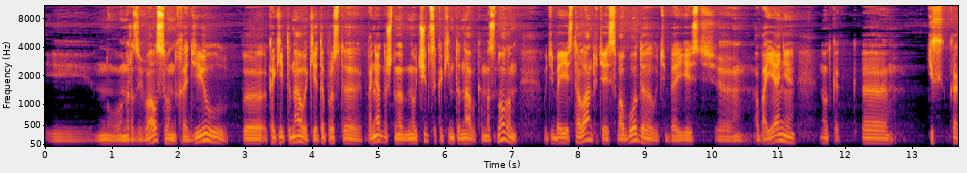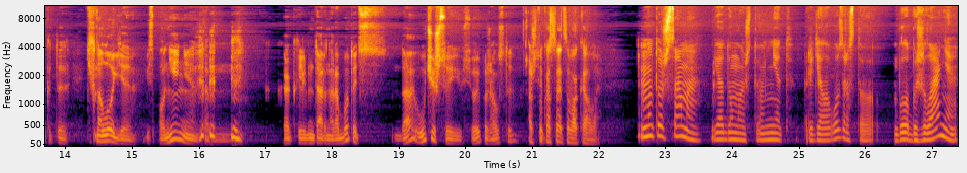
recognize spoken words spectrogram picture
И ну, он развивался, он ходил, какие-то навыки. Это просто понятно, что надо научиться каким-то навыкам, основам. У тебя есть талант, у тебя есть свобода, у тебя есть э, обаяние. Но вот как, э, тех- как это, технология исполнения, там, как элементарно работать, с- да, учишься и все, и пожалуйста. А что касается вокала? Ну, то же самое. Я думаю, что нет предела возраста. Было бы желание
